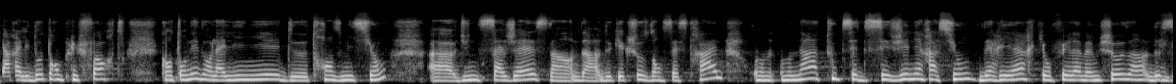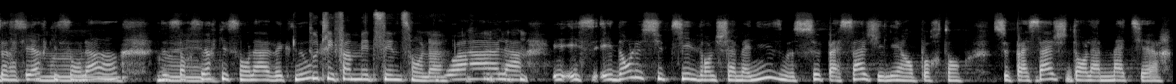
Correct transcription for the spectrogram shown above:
Car elle est d'autant plus forte quand on est dans la lignée de transmission euh, d'une sagesse, de quelque chose d'ancestral. On, on, a toutes ces, ces, générations derrière qui ont fait la même chose, hein, de sorcières qui sont là, hein, de sorcières qui sont là avec nous. Toutes les femmes médecines sont là. Voilà. et, et, et, dans le subtil, dans le chamanisme, ce passage, il est important. Ce passage dans la matière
